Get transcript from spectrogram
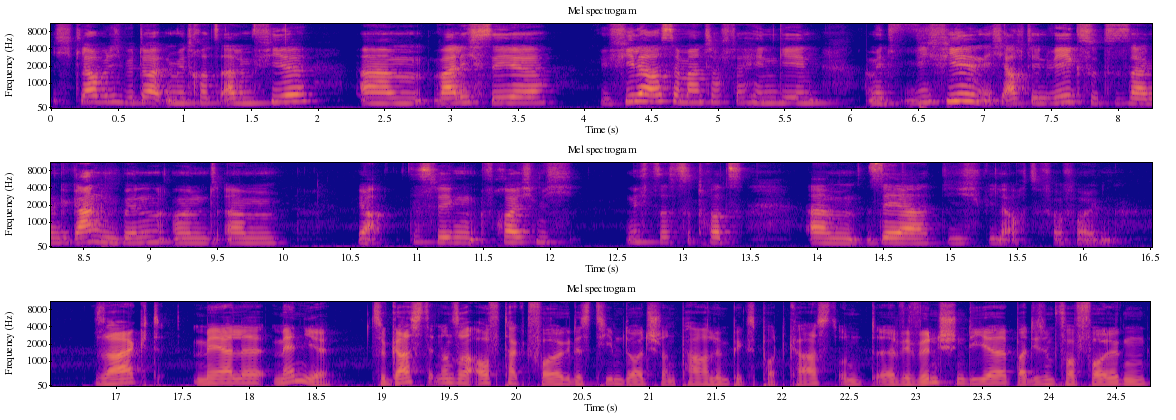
Ich glaube, die bedeuten mir trotz allem viel, ähm, weil ich sehe, wie viele aus der Mannschaft dahin gehen, mit wie vielen ich auch den Weg sozusagen gegangen bin. Und ähm, ja, deswegen freue ich mich nichtsdestotrotz ähm, sehr, die Spiele auch zu verfolgen. Sagt Merle Menje zu Gast in unserer Auftaktfolge des Team Deutschland Paralympics Podcast. Und äh, wir wünschen dir bei diesem Verfolgen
